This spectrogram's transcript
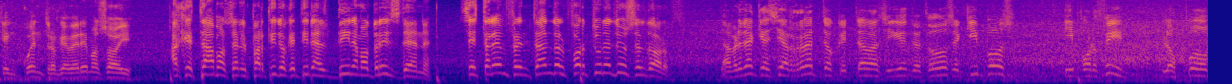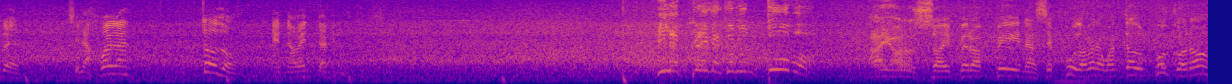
Qué encuentro que veremos hoy. Aquí estamos en el partido que tiene el Dinamo Dresden. Se estará enfrentando al Fortuna Düsseldorf. La verdad que hacía rato que estaba siguiendo a estos dos equipos y por fin los puedo ver. Se la juegan todo en 90 minutos. Y le pega con un tubo. Ay, Orsay, pero apenas se pudo haber aguantado un poco, ¿no?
